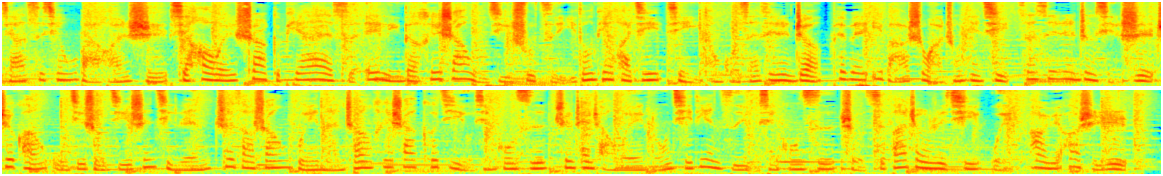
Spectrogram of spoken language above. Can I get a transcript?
加四千五百毫安时、型号为 Shark PIS A 零的黑鲨五 G 数字移动电话机，现已通过三 C 认证，配备一百二十瓦充电器。三 C 认证显示，这款五 G 手机申请人、制造商为南昌黑鲨科技有限公司，生产厂为龙旗电子有限公司，首次发证日期为二月二十日。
